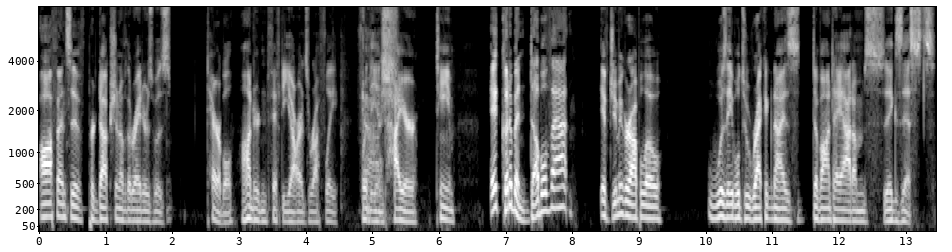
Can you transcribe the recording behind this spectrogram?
offensive production of the Raiders was terrible 150 yards roughly for the entire team. It could have been double that if Jimmy Garoppolo was able to recognize Davante Adams exists.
